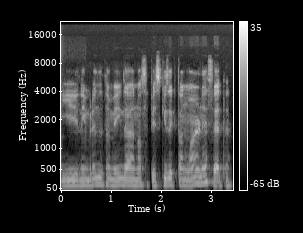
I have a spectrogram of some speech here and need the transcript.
E lembrando também da nossa pesquisa que está no ar, né, Seta?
